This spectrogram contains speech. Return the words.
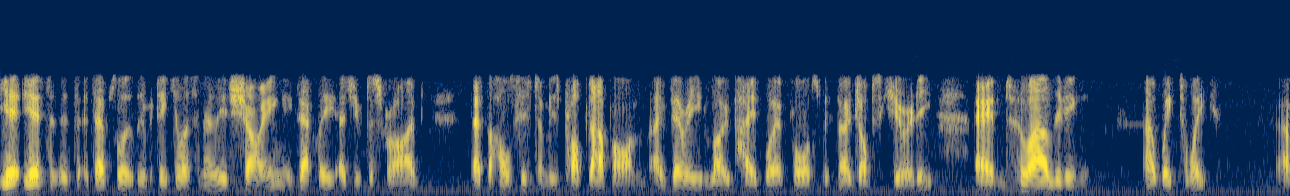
Yes, it's, it's absolutely ridiculous, and it is showing exactly as you've described that the whole system is propped up on a very low-paid workforce with no job security, and who are living uh, week to week. Um,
